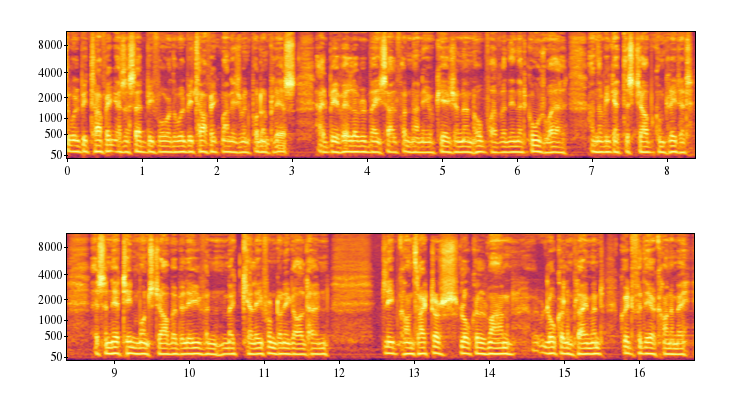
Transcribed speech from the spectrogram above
there will be traffic as I said before there will be traffic management put in place. I'll be available myself on any occasion and hope for everything that goes well and that we get this job completed. It's an 18 months job I believe and Mike Kelly from Donegal town Glebe contractors, local man, local employment, good for the economy,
